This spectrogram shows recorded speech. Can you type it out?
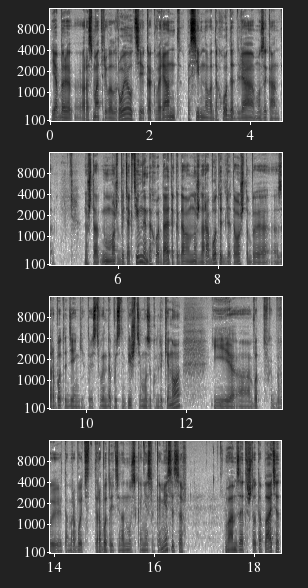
я бы рассматривал роялти как вариант пассивного дохода для музыканта. Потому что, ну, может быть, активный доход, да, это когда вам нужно работать для того, чтобы э, заработать деньги. То есть вы, допустим, пишете музыку для кино, и э, вот как бы вы там работаете, работаете над музыкой несколько месяцев, вам за это что-то платят,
